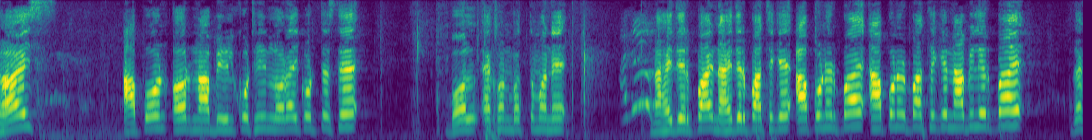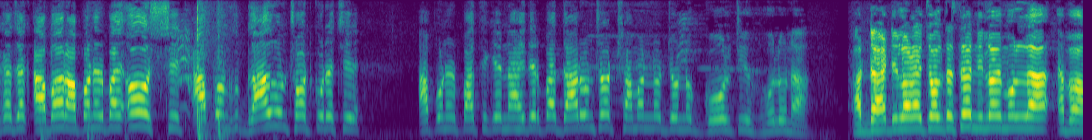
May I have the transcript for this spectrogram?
গাইস আপন আর নাবিল কঠিন লড়াই করতেছে। বল এখন বর্তমানে নাহিদের পায়, নাহিদের পা থেকে আপনের পায়, আপনের পা থেকে নাবিলের পায়। দেখা যাক আবার আপনের পায়। ও শিট আপন খুব দারুণ শট করেছে। আপনের পা থেকে নাহিদের পা, দারুণ শট সামান্যর জন্য গোলটি হলো না। হাড্ডাহাড্ডি লড়াই চলতেছে নিলয় মোল্লা এবং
